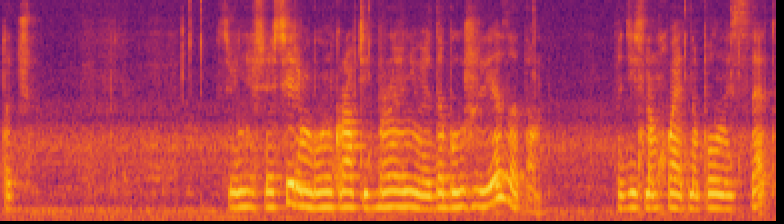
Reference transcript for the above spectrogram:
Точно. В сегодняшней серии мы будем крафтить броню. Я добыл железо там. Надеюсь, нам хватит на полный сет.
